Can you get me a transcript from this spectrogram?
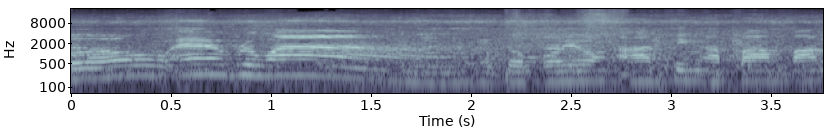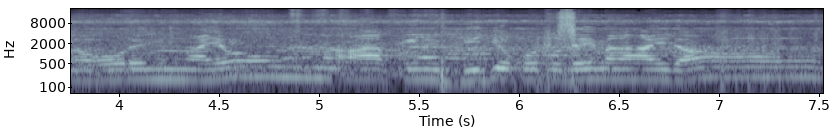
Hello everyone! Ito po yung ating papanoorin ngayon na aking video po today mga idol.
